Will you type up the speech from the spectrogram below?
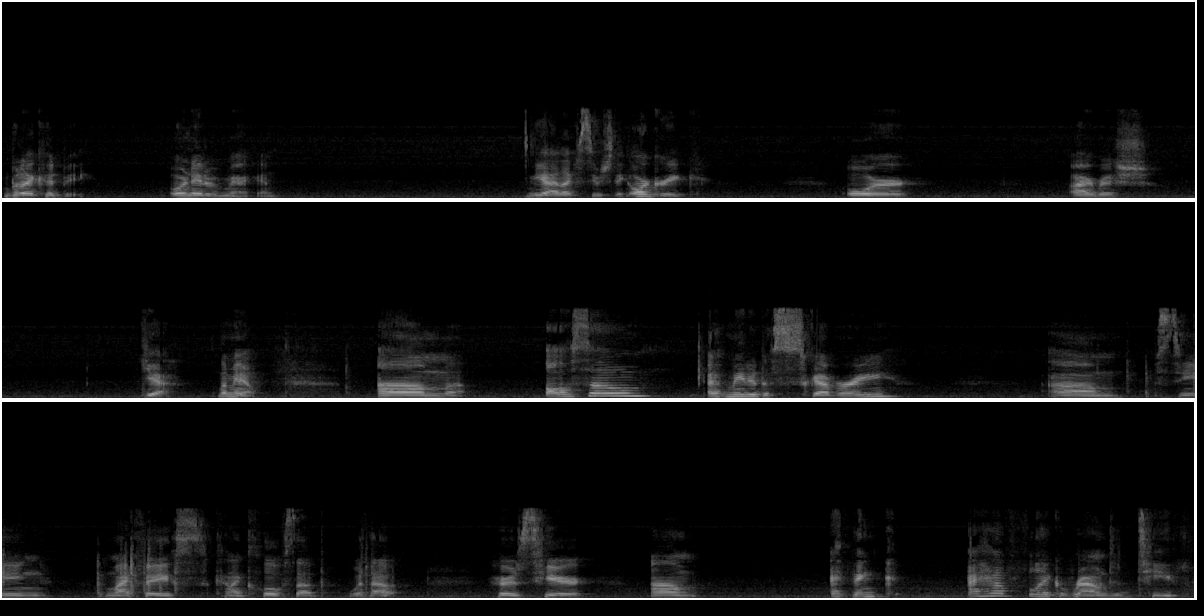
But I could be. Or Native American. Yeah, I'd like to see what you think. Or Greek. Or Irish. Yeah, let me know. Um, also, I've made a discovery um, seeing my face kind of close up without hers here. Um, I think I have like rounded teeth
